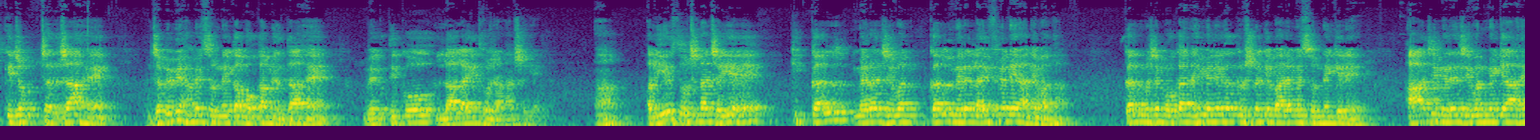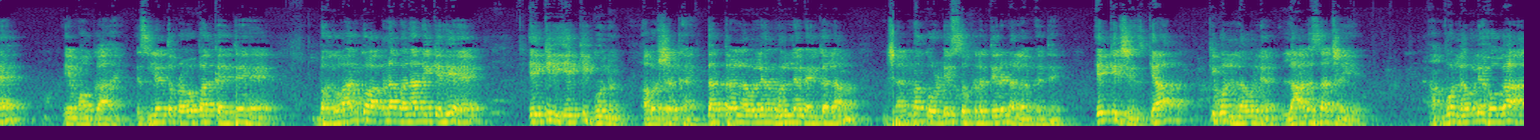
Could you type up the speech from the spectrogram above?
की जो चर्चा है, जब भी हमें सुनने का मौका मिलता है, व्यक्ति को लालायित हो जाना चाहिए। हाँ? और ये सोचना चाहिए कि कल मेरा जीवन, कल मेरे लाइफ में नहीं आने वाला। कल मुझे मौका नहीं मिलेगा कृष्ण के बारे में सुनने के लिए। आज ही मेरे जीवन में क्या है? ये मौका है। इसलिए तो प्रभुपद कहते हैं, भगवान को अपना बनाने के लिए एक ही एक ही गुण आवश्यक है। तत्र लवल्य मूल्य में कलम जन्म कोटि सुकृतिर न एक ही चीज़, क्या? कि वो लवल्य, लालसा चाहिए। हाँ वो लवल्य होगा,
